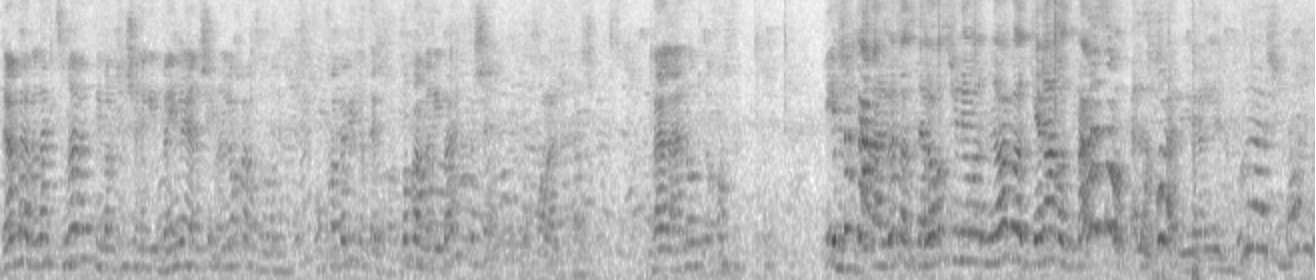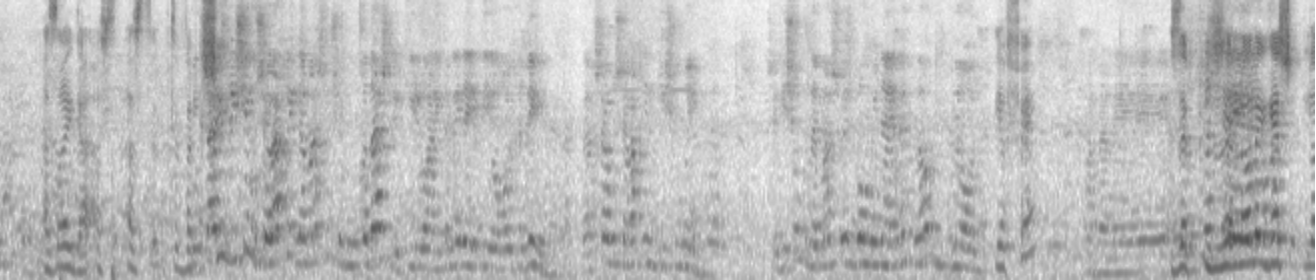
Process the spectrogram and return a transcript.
גם בעבודה עצמה, אני מרגישה שנגיד, באים לאנשים, אני לא יכולה לחזור אליהם. הוא מכבד לי את הטלפון. כל פעם אני באה להתקשר, הוא יכול להתקשר. באה לענות, לא. אי אפשר ככה, אני אומרת, אז אתה לא רוצה שאני אעבוד, לא אעבוד, כן אעבוד, מה לעשות? אני לא יכולה, אני על גבול השידור. אז רגע, אז, אז מצד תבקשי, שלישי, הוא שלח לי גם משהו שהוא חדש לי, כאילו, אני תמיד הייתי עורכת דין, ועכשיו הוא שלח לי גישורים. שגישור זה משהו, יש בו מן האמת מאוד מאוד, יפה. אה, זה, זה לא לגש, לא,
